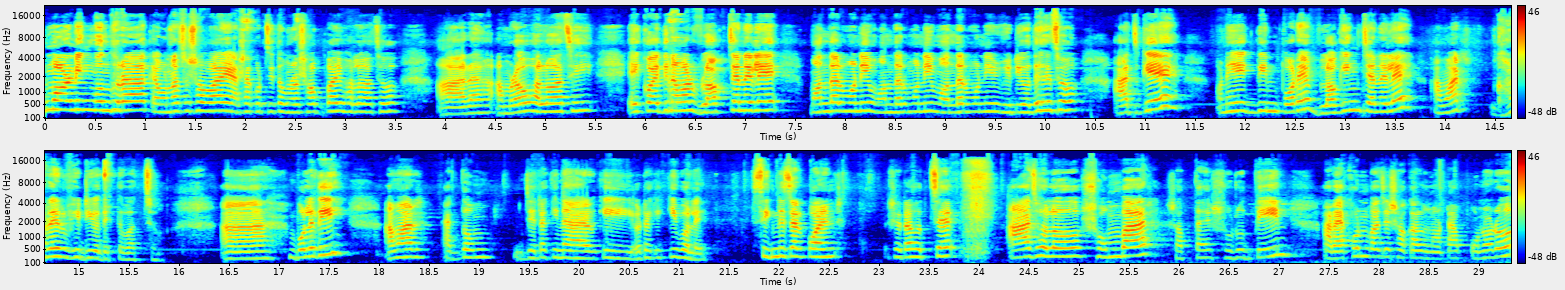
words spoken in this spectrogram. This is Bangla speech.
গুড মর্নিং বন্ধুরা। কেমন আছো সবাই? আশা করছি তোমরা সবাই ভালো আছো। আর আমরাও ভালো আছি। এই কয়দিন আমার ব্লগ চ্যানেলে মন্দারমণি মন্দারমণি, মন্দারমণির ভিডিও দেখেছ? আজকে অনেক দিন পরে ব্লগিং চ্যানেলে আমার ঘরের ভিডিও দেখতে পাচ্ছ। বলে দিই, আমার একদম যেটা কিনা আর কি, ওটাকে কি বলে? সিগনেচার পয়েন্ট সেটা হচ্ছে, আজ হলো সোমবার, সপ্তাহের শুরুর দিন, আর এখন বাজে সকাল নটা পনেরো।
